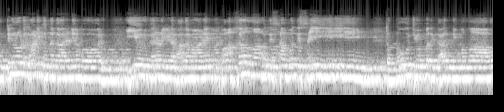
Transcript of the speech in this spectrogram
കുട്ടികളോട് കാണിക്കുന്ന കാരുണ്യം പോലും ഈ ഒരു കരുണയുടെ ഭാഗമാണ്. വഅഖറല്ലാഹു തിസ്അം വതിസ്ഈൻ. തൊണ്ണൂറ്റിയൊമ്പത് കാരുണ്യം അല്ലാഹു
